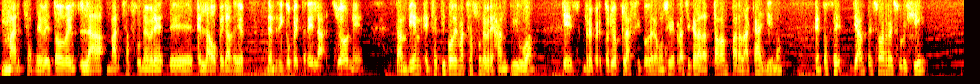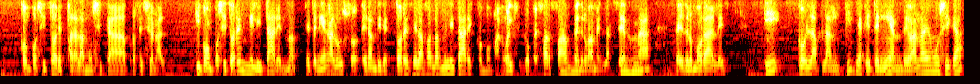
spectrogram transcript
marchas de Beethoven, la marcha fúnebre en la ópera de, de Enrico Petrella, Jone, también este tipo de marchas fúnebres antiguas, que es repertorio clásico de la música clásica, la adaptaban para la calle, ¿no? Entonces ya empezó a resurgir compositores para la música profesional y compositores militares, ¿no? Que tenían al uso, eran directores de las bandas militares como Manuel López Farfán. Pedro Gámez La Serna, Pedro Morales, y con la plantilla que tenían de banda de música,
